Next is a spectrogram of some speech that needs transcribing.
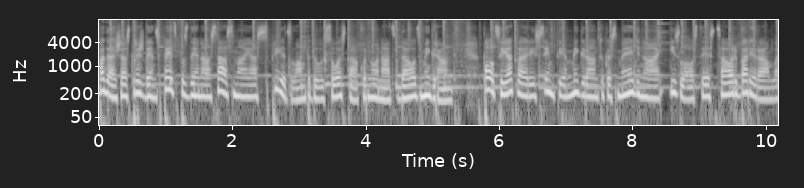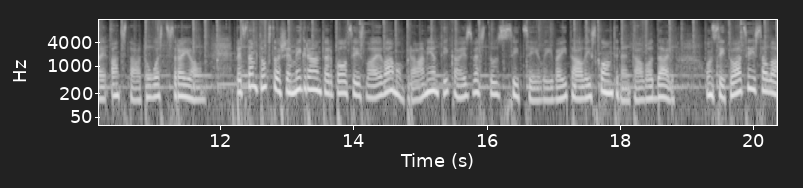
Pagājušās trešdienas pēcpusdienā sāsinājās spriedze Lampedūzas ostā, kur nonāca daudz migranti. Policija atvairīja simtiem migrantu, kas mēģināja izlausties cauri barjerām, lai atstātu ostas rajonu. Pēc tam tūkstošiem migrantu ar policijas laivām un prāmjiem tika aizvest uz Sicīliju vai Itālijas kontinentālo daļu, un situācija salā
